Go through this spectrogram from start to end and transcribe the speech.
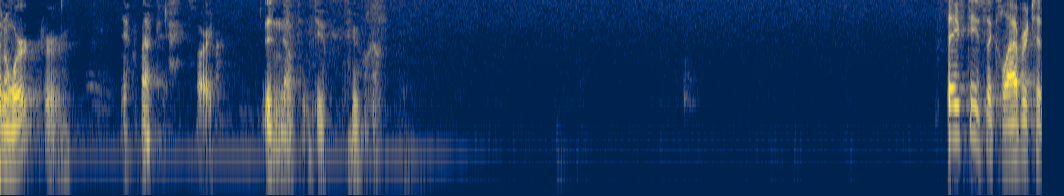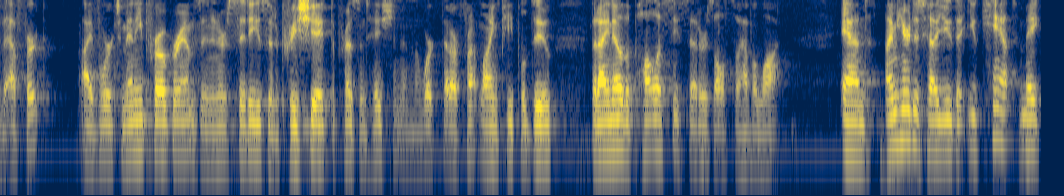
Going to work or? Yeah, okay. Sorry. Didn't know you do. Too. Safety is a collaborative effort. I've worked many programs in inner cities and appreciate the presentation and the work that our frontline people do, but I know the policy setters also have a lot. And I'm here to tell you that you can't make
